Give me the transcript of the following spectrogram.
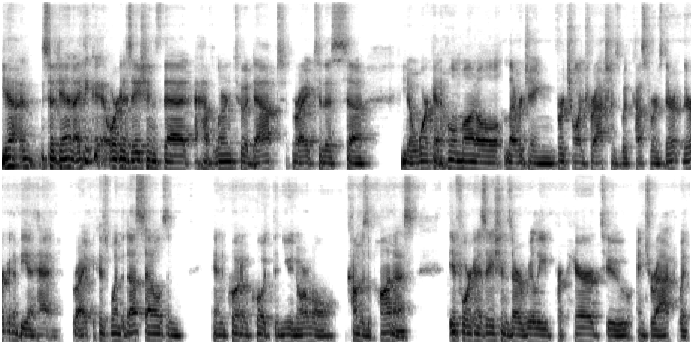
Yeah. So Dan, I think organizations that have learned to adapt right to this. Uh, you know work at home model leveraging virtual interactions with customers they're they're going to be ahead right? Because when the dust settles and and quote unquote the new normal comes upon us if organizations are really prepared to interact with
